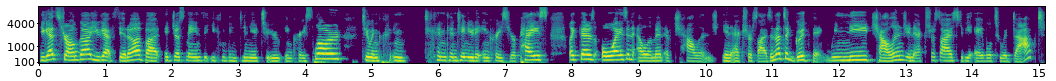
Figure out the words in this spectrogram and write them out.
You get stronger, you get fitter, but it just means that you can continue to increase load, to in- can continue to increase your pace. Like there's always an element of challenge in exercise, and that's a good thing. We need challenge in exercise to be able to adapt.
